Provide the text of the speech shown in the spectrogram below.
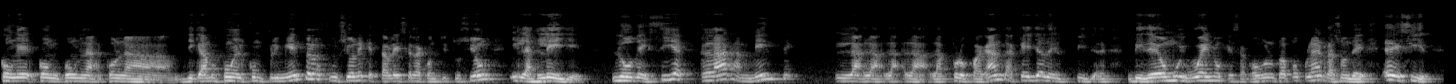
con, con, la, con la, digamos, con el cumplimiento de las funciones que establece la constitución y las leyes. Lo decía claramente la, la, la, la, propaganda aquella del video muy bueno que sacó Voluntad Popular en razón de, es decir,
